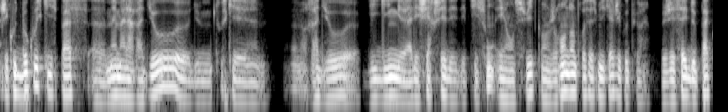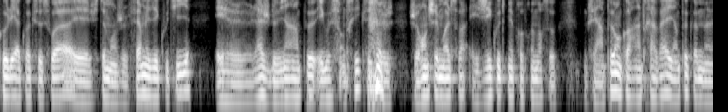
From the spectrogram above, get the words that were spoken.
J'écoute beaucoup ce qui se passe, euh, même à la radio, euh, tout ce qui est euh, radio, digging, aller chercher des, petits sons. Et ensuite, quand je rentre dans le process musical, j'écoute plus rien. J'essaye de pas coller à quoi que ce soit. Et justement, je ferme les écoutilles et là, je deviens un peu égocentrique, c'est rentre chez moi le soir et j'écoute mes propres morceaux. Donc c'est un peu encore un travail, un peu comme euh,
